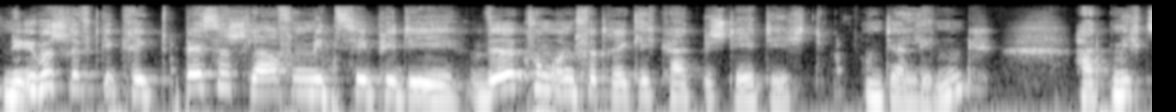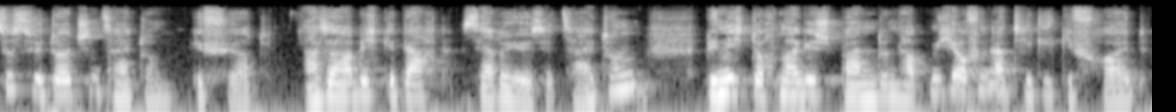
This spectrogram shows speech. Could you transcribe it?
eine Überschrift gekriegt, besser schlafen mit CPD, Wirkung und Verträglichkeit bestätigt. Und der Link hat mich zur Süddeutschen Zeitung geführt. Also habe ich gedacht, seriöse Zeitung, bin ich doch mal gespannt und habe mich auf einen Artikel gefreut.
